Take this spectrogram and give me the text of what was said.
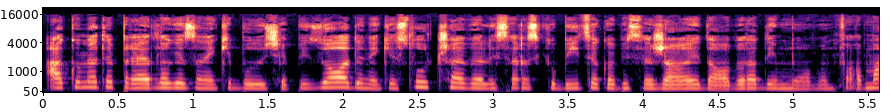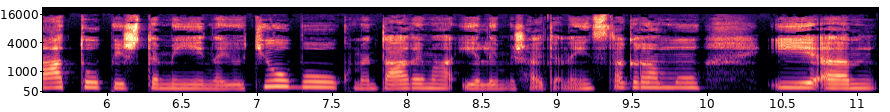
Ako imate predloge za neke buduće epizode, neke slučajeve ili serijske ubice koje se želeli da obradim u ovom formatu, pišite mi na YouTube-u, u komentarima ili mi šaljite na Instagramu. I um,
